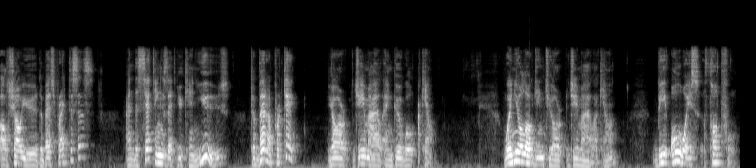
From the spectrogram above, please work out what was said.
I'll show you the best practices and the settings that you can use to better protect your Gmail and Google account. When you're logged into your Gmail account, be always thoughtful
